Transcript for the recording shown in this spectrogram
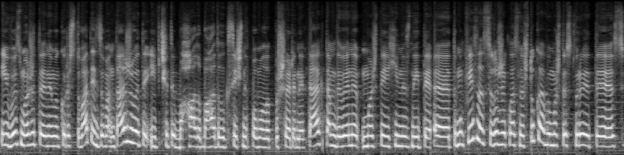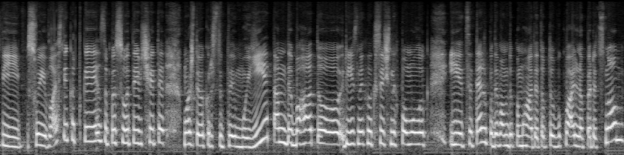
І ви зможете ними користуватись, завантажувати і вчити багато-багато лексичних помилок поширених, так там, де ви не можете їх і не знайти. Е, тому Quizlet – це дуже класна штука. Ви можете створити свій свої власні картки, записувати і вчити. Можете використати мої, там де багато різних лексичних помилок, і це теж буде вам допомагати. Тобто, буквально перед сном.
